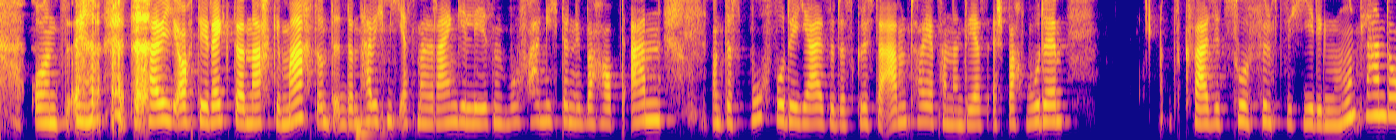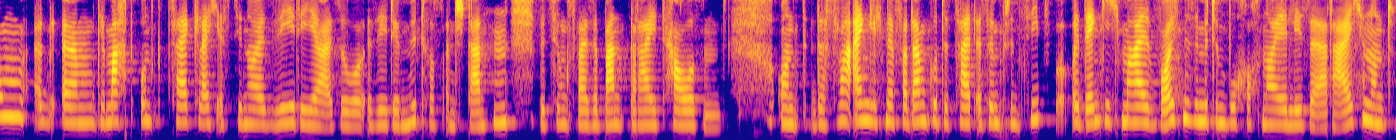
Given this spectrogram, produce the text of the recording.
Und das habe ich auch direkt danach gemacht und dann habe ich mich erstmal reingelesen, wo fange ich denn überhaupt an? Und das Buch wurde ja, also das größte Abenteuer von Andreas Eschbach wurde quasi zur 50-jährigen Mondlandung äh, ähm, gemacht und zeitgleich ist die neue Serie, also Serie Mythos entstanden, beziehungsweise Band 3000. Und das war eigentlich eine verdammt gute Zeit. Also im Prinzip, äh, denke ich mal, wollten sie mit dem Buch auch neue Leser erreichen und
